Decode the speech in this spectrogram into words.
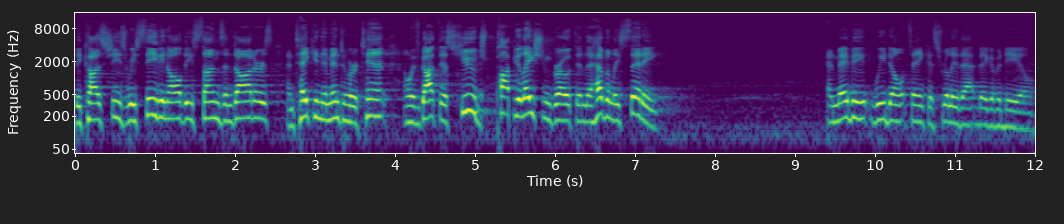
because she's receiving all these sons and daughters and taking them into her tent, and we've got this huge population growth in the heavenly city. And maybe we don't think it's really that big of a deal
